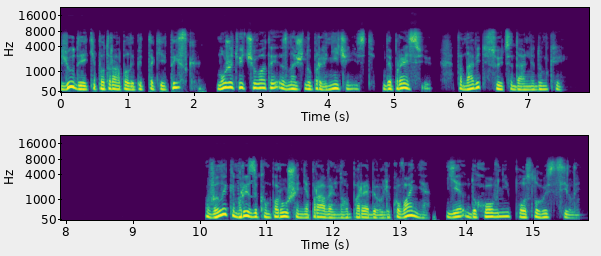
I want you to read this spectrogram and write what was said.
Люди, які потрапили під такий тиск, можуть відчувати значну пригніченість, депресію та навіть суїцидальні думки. Великим ризиком порушення правильного перебігу лікування є духовні послуги зцілення.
